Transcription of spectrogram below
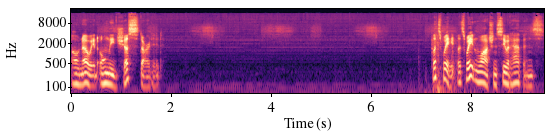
Oh no, it only just started. Let's wait. Let's wait and watch and see what happens.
